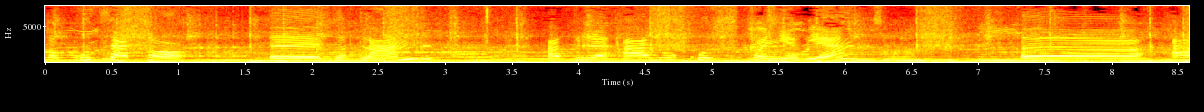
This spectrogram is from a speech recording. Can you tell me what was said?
to kuca to yy, Gotland, a w realu kuc to nie wiem. Yy, a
